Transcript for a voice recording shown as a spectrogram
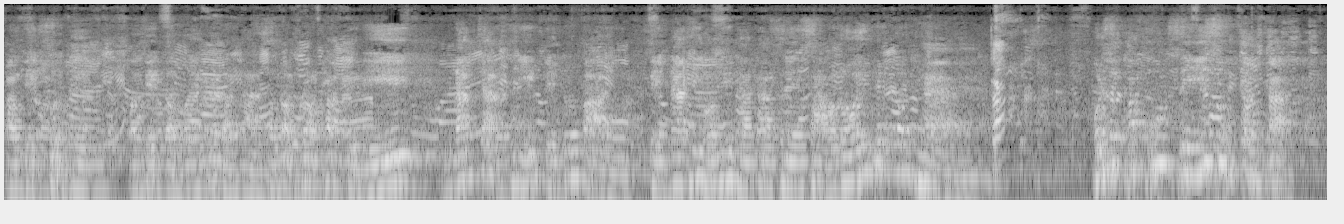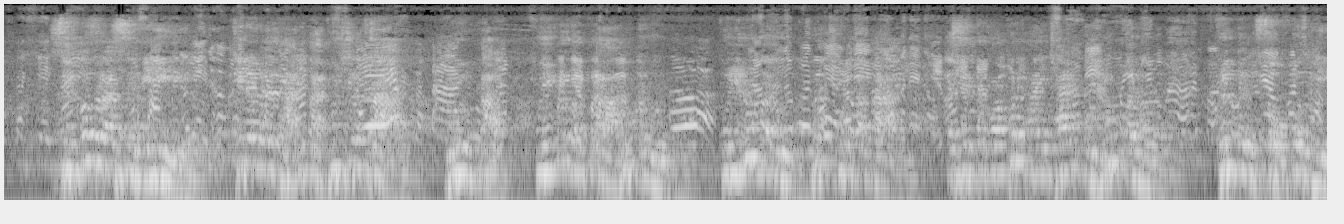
เอาเป็นส่วนหนึ่งมาเป็นดอกไม้ประดับงานสำหรับรอบค่ำคืนนี้นับจากนี้เป็นต้นไปเป็นหน้าที่ของทีมงานการแสดงสาวน้อยเป็นต้นแผ่บริษัทคำพูดสีสุดจำกัดสื่อโฆษณาสื่อมีดีที่ได้มาตรฐานการผู้เชี่ยวชาญร่วมกับ ปุ๋ยไม่ยปลาลูกกระดุนปุ๋ยลูกกระดุนเพื่อคุณภาพเกษตรกรทั่วไทยใช้ปุ๋ยลูกกระดุนเครื่องดื่มโสมโปรตี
